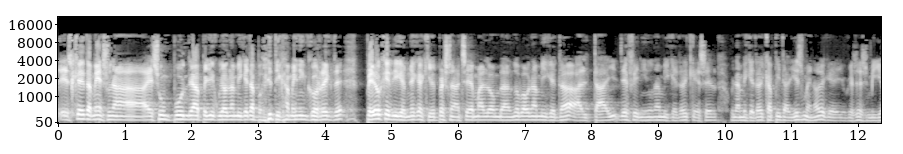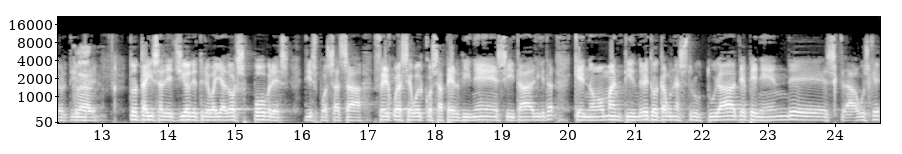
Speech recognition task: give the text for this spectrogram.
És que també és, una, és un punt de la pel·lícula una miqueta políticament incorrecte, però que diguem-ne que aquí el personatge de Marlon Brando va una miqueta al tall definint una miqueta el que és el, una miqueta el capitalisme, no? de que jo què sé, és millor tindre Clar tota aquesta legió de treballadors pobres disposats a fer qualsevol cosa per diners i tal, i tal que no mantindre tota una estructura depenent d'esclaus que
